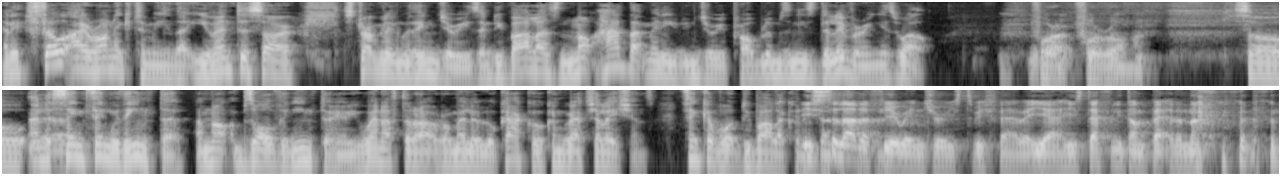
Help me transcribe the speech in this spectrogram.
And it's so ironic to me that Juventus are struggling with injuries and Dybala's not had that many injury problems and he's delivering as well for for Roma. So, and yeah. the same thing with Inter. I'm not absolving Inter here. You went after Romelu Lukaku. Congratulations. Think of what Dybala could have he's done. still had a few injuries, to be fair, but yeah, he's definitely done better than, than,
